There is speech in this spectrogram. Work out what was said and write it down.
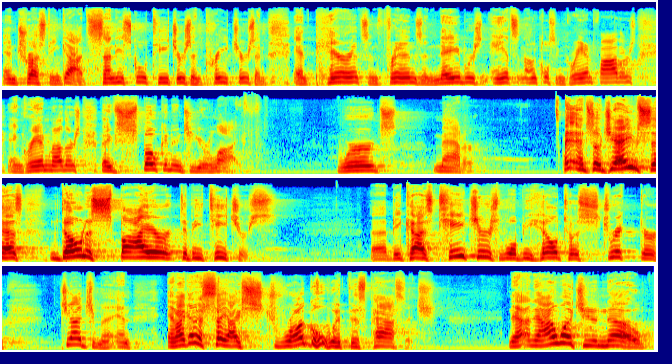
and trusting God. Sunday school teachers and preachers and, and parents and friends and neighbors and aunts and uncles and grandfathers and grandmothers, they've spoken into your life. Words matter. And so James says, don't aspire to be teachers uh, because teachers will be held to a stricter judgment. And, and I got to say, I struggle with this passage. Now, now, I want you to know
